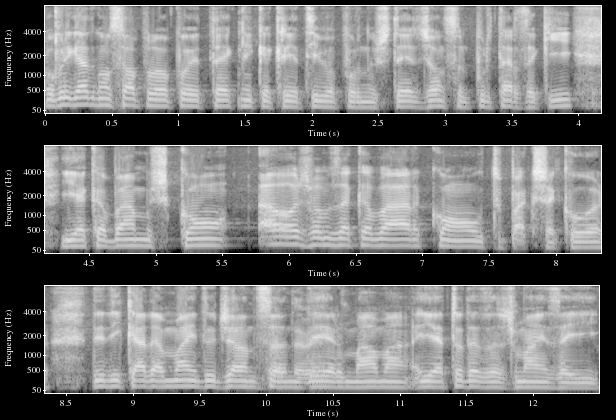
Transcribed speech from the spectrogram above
Obrigado, Gonçalo, pelo apoio técnico, criativa por nos ter. Johnson, por estares aqui. E acabamos com. Ah, Hoje vamos acabar com o Tupac Shakur, dedicado à mãe do Johnson, Exatamente. Dear Mama, e a todas as mães aí.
